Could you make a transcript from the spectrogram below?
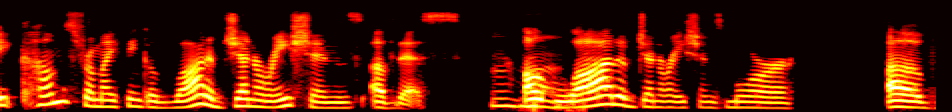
it comes from I think a lot of generations of this a Mhm. lot of generations more of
